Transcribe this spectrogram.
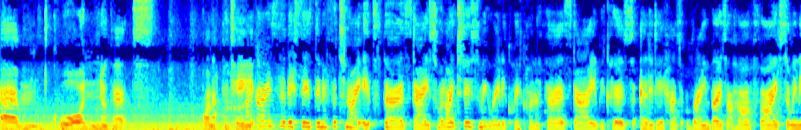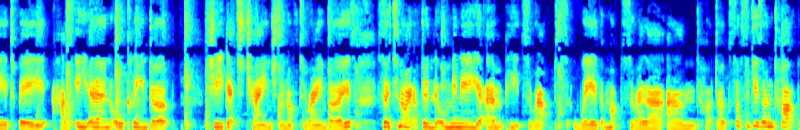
um, Quorn nuggets. Bon appetit. Hi guys, so this is dinner for tonight. It's Thursday, so I like to do something really quick on a Thursday because Elodie has rainbows at half five, so we need to be have eaten, all cleaned up, she gets changed and off to rainbows. So tonight I've done little mini um, pizza wraps with mozzarella and hot dog sausages on top.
